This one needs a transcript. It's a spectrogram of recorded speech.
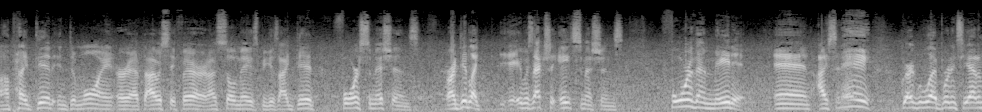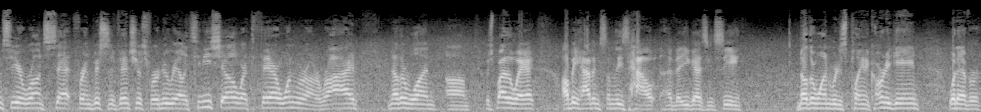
Uh, but I did in Des Moines or at the Iowa State Fair, and I was so amazed because I did four submissions, or I did like, it was actually eight submissions. Four of them made it. And I said, hey, Greg Rollett, Brandon T. Adams here. We're on set for Ambitious Adventures for a new reality TV show. We're at the fair. One, we were on a ride. Another one, um, which by the way, I'll be having some of these out uh, that you guys can see Another one, we're just playing a carny game, whatever.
